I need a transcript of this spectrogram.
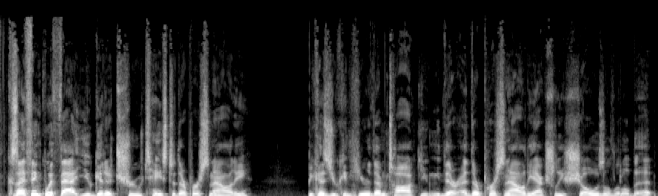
Because I think with that you get a true taste of their personality because you can hear them talk. You, their their personality actually shows a little bit.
